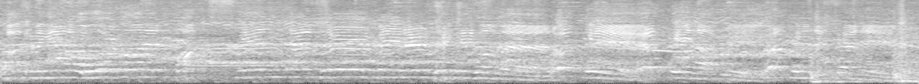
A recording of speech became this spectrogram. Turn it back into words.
In our war-wanted buckskin dancer, trainer, chicken woman. Okay, okay, okay, okay, okay, Bringing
